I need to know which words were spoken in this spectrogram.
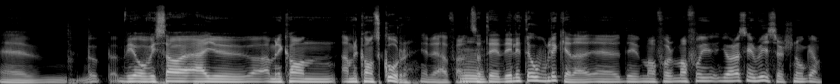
Uh, och vissa är ju amerikan, amerikanskor i det här fallet, mm. så det, det, är lite olika där. Det, man, får, man får göra sin research noga.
